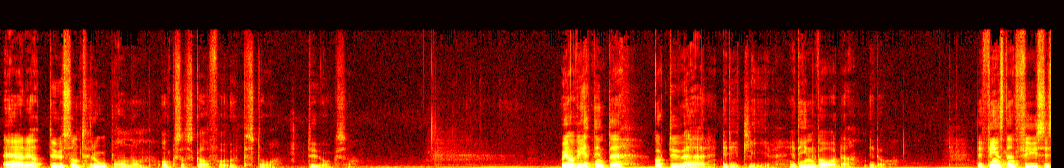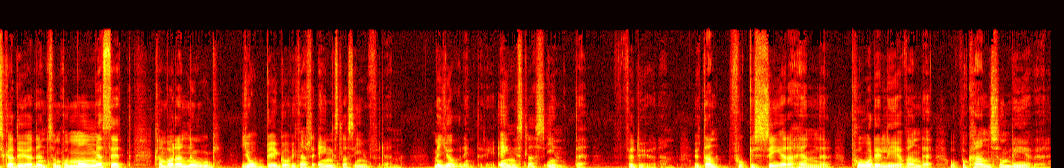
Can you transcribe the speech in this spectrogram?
är det att du som tror på honom också ska få uppstå, du också. Och jag vet inte vart du är i ditt liv, i din vardag idag. Det finns den fysiska döden som på många sätt kan vara nog jobbig och vi kanske ängslas inför den. Men gör inte det. Ängslas inte för döden. Utan fokusera heller på det levande och på han som lever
